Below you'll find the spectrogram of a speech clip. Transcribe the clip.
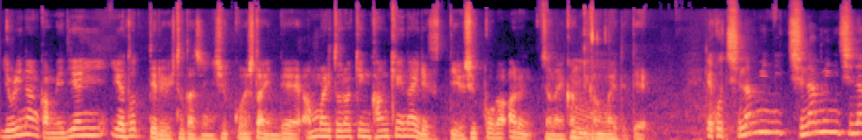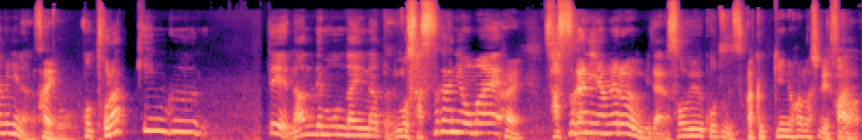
よりなんかメディアに宿ってる人たちに出向したいんであんまりトラッキング関係ないですっていう出向があるんじゃないかって考えてて、え、これちなみに、ちなみにちなみになんですけど、はい。このトラッキングってなんで問題になったの？もうさすがにお前、はい、さすがにやめろよみたいな、そういうことですか？あクッキーの話ですか、は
